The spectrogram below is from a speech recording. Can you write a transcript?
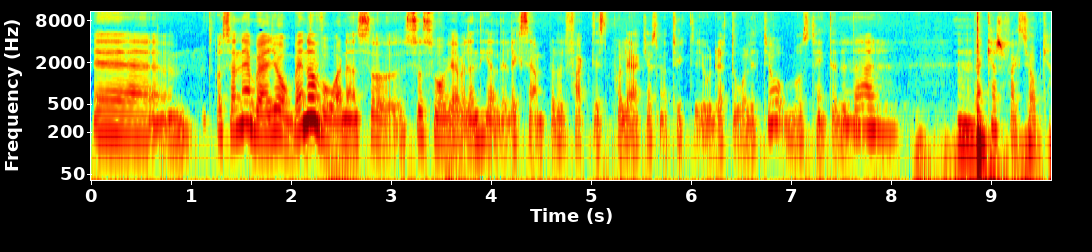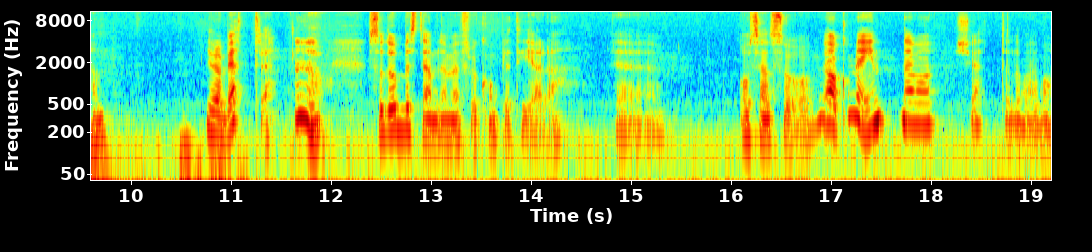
Eh, och sen när jag började jobba inom vården så, så såg jag väl en hel del exempel faktiskt på läkare som jag tyckte gjorde ett dåligt jobb och så tänkte jag det där, Mm. där kanske faktiskt jag kan göra bättre. Mm. Så då bestämde jag mig för att komplettera. Eh, och sen så ja, kom jag in när jag var 21 eller vad jag var.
